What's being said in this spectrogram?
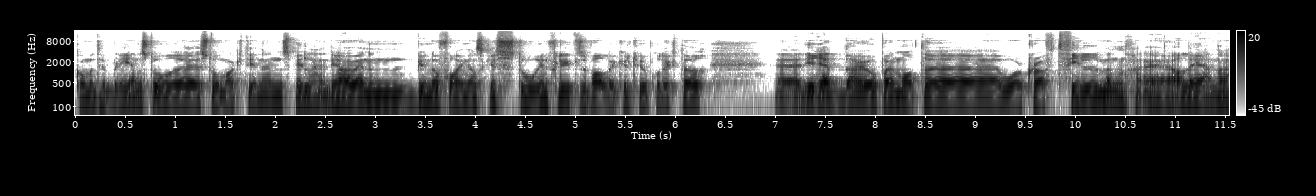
kommer til å bli en stor stormakt innen spill. De har jo en, begynner å få en ganske stor innflytelse på alle kulturprodukter Eh, de redda jo på en måte Warcraft-filmen eh, alene.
